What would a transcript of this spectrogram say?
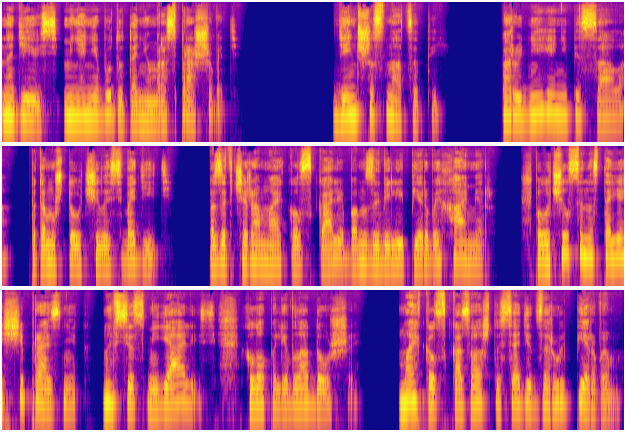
Надеюсь, меня не будут о нем расспрашивать. День шестнадцатый. Пару дней я не писала потому что училась водить. Позавчера Майкл с Калибом завели первый хаммер. Получился настоящий праздник. Мы все смеялись, хлопали в ладоши. Майкл сказал, что сядет за руль первым.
